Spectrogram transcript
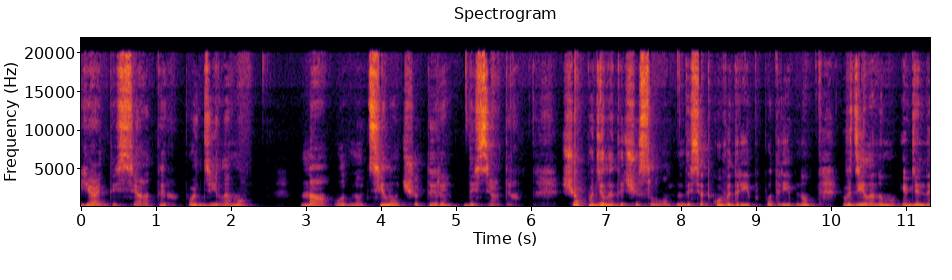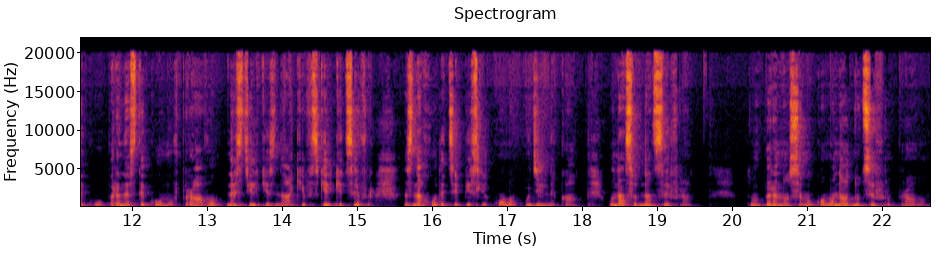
10,5 поділимо на 1,4. Щоб поділити число на десятковий дріб, потрібно в діленому і в дільнику перенести кому вправо на стільки знаків, скільки цифр знаходиться після коми у дільника. У нас одна цифра. Тому переносимо кому на одну цифру вправо.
